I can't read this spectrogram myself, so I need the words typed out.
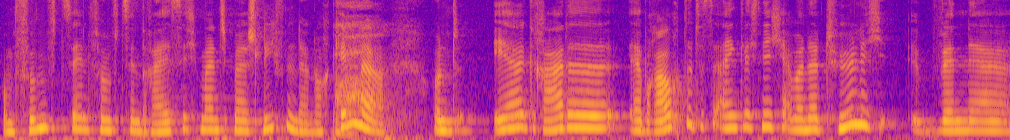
um 15, 15.30 manchmal schliefen da noch Kinder. Boah. Und er gerade, er brauchte das eigentlich nicht, aber natürlich, wenn er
